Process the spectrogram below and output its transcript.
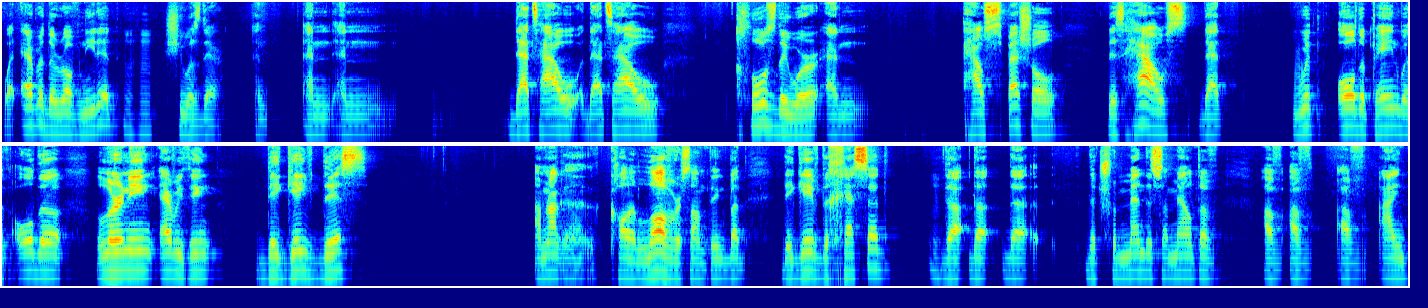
Whatever the Rav needed, mm-hmm. she was there. And and that's how that's how close they were and how special this house that with all the pain, with all the learning, everything, they gave this I'm not gonna call it love or something, but they gave the chesed, the the the the tremendous amount of of of of ein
